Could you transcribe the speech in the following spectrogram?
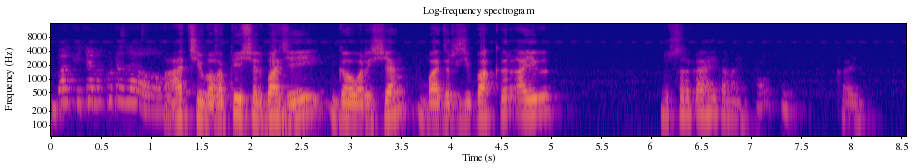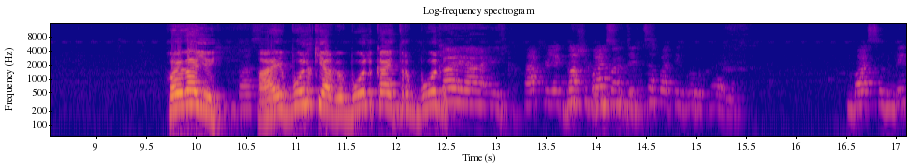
बाकीच्याला कुठं जावं? आजची बघा स्पेशल भाजी आहे. गवारी शेंग बाजरीची भाकर. आहे ग दुसरं काय आहे का नाही? काय होय का आई? बस. आई बोल की अगं बोल काय तर बोल. काय आहे? का? आपल्या एक दिवशी भाकरी बासुंदी भाजी. चपाती करू खायला. बासुंदी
